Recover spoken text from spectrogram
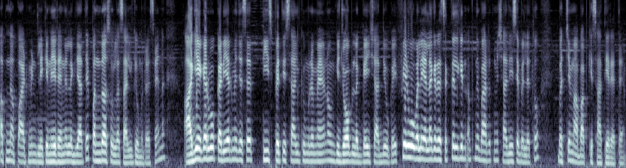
अपना अपार्टमेंट लेके नहीं रहने लग जाते, पंद्रह सोलह साल की उम्र से, है ना? आगे अगर वो करियर में जैसे तीस, पैंतीस साल की उम्र में है ना, उनकी जॉब लग गई, शादी हो गई, फिर वो भले अलग रह सकते हैं, लेकिन अपने भारत में शादी से पहले तो बच्चे माँ बाप के साथ ही रहते हैं।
